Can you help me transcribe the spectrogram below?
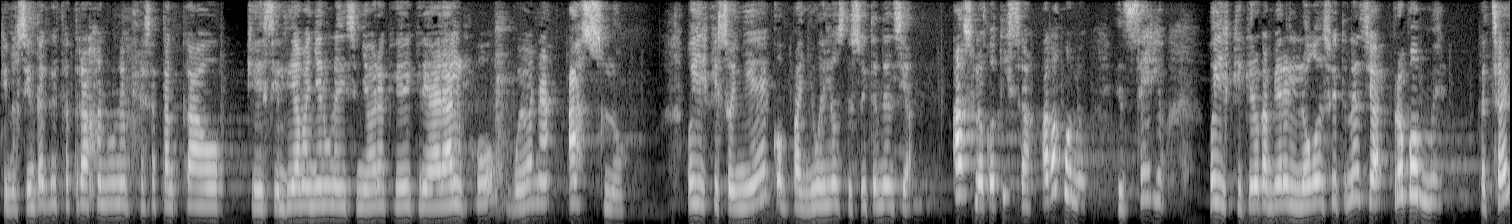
Que no sienta que está trabajando en una empresa estancado. Que si el día de mañana una diseñadora quiere crear algo, buena, hazlo. Oye, es que soñé con pañuelos de Soy Tendencia. Hazlo, cotiza, hagámoslo. En serio oye, es que quiero cambiar el logo de su tendencia, proponme, ¿cachai?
